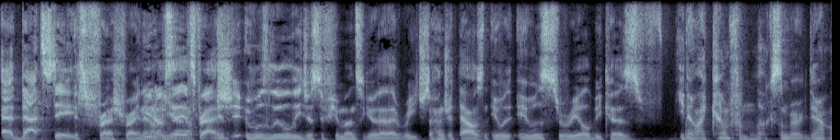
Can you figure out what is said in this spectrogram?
at that stage. It's fresh right now. You know what I'm saying? It's fresh. It, it was literally just a few months ago that I reached 100,000. It was it was surreal because you know, I come from Luxembourg. There aren't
